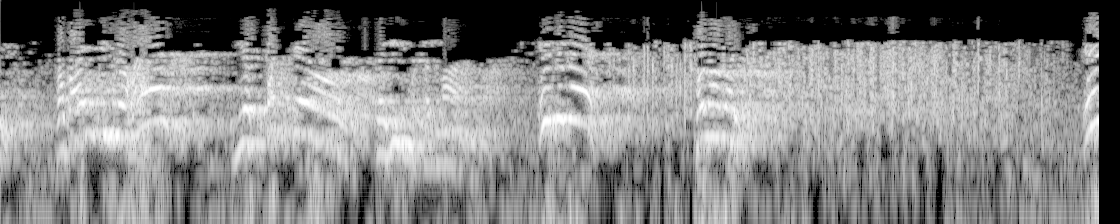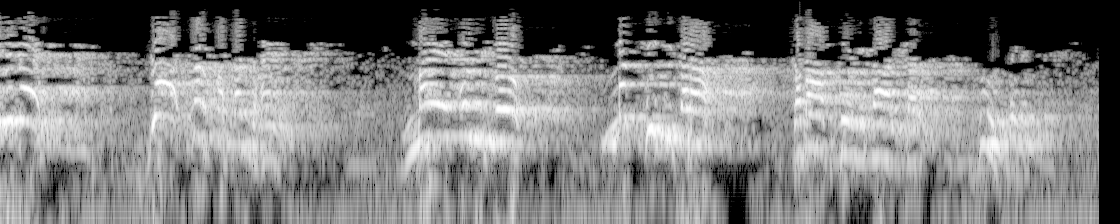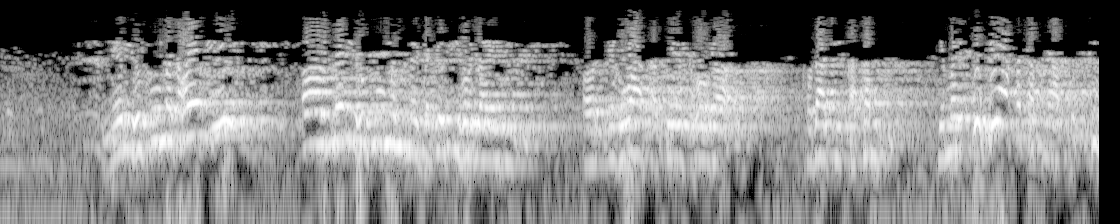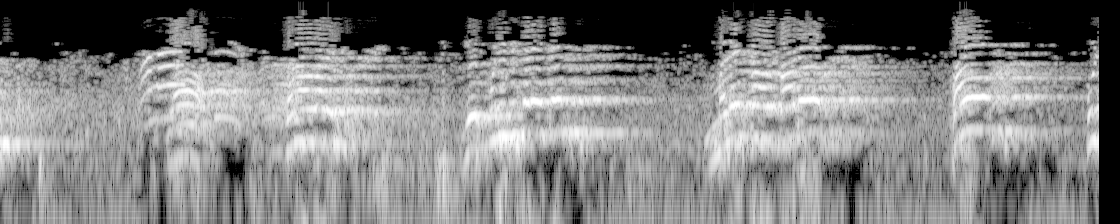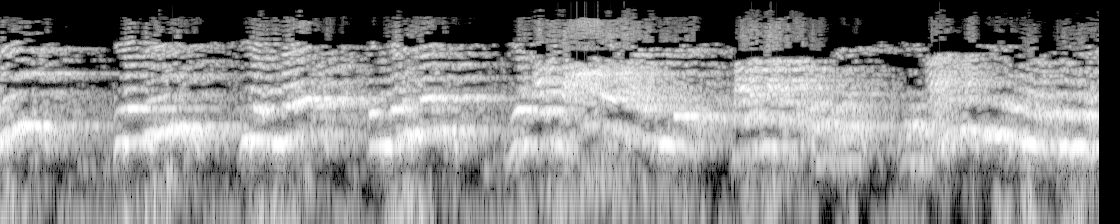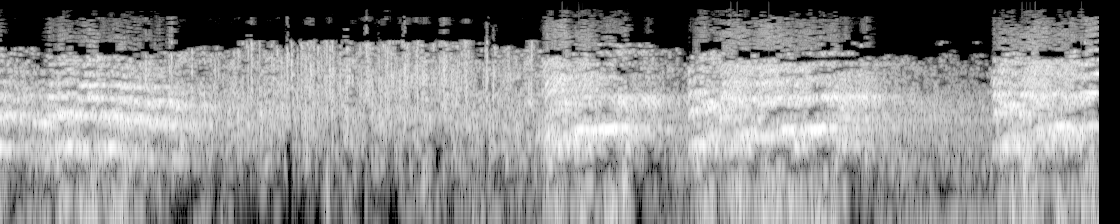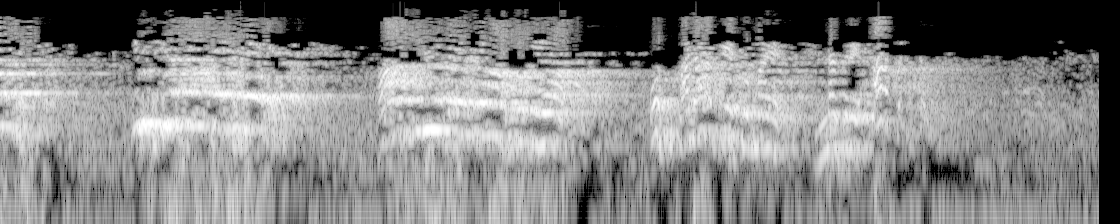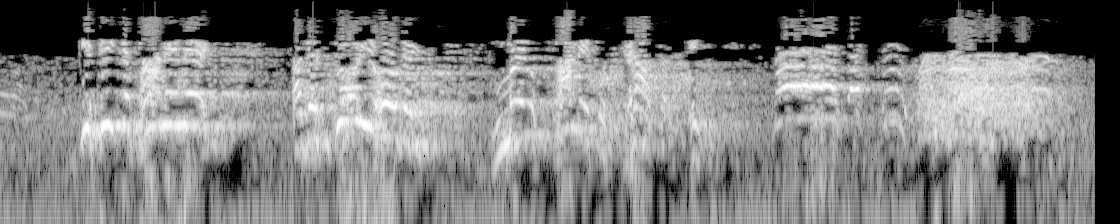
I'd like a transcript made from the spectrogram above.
قبائلی جو ہے یہ سچے اور صحیح مسلمان ہیں۔ ان میں سونا بھائی ان میں جو سر پسند ہیں، میں ان کو مکھی کی طرح کباب سے نکال کر دور دیں میری حکومت ہوگی اور میری حکومت میں ڈکیتی ہو جائے گی اور اغوا کا کیس ہوگا۔ خدا کی قسم کہ میں اسی وقت اپنے آپ کو چھوٹ سنا والے یہ پولیس کرے گی ملیکا اور بارہ فوج پولیس انٹیلیجنس یہ اس خلا سے تو میں نظر آپ کسی کے تھانے میں اگر چوری ہو گئی میں اس تھانے کو چڑھا کر دے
